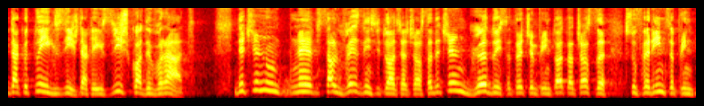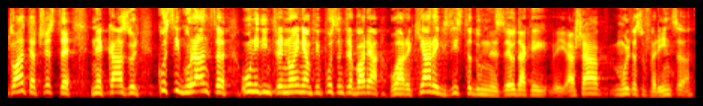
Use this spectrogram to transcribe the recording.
dacă Tu existi, dacă existi cu adevărat, de ce nu ne salvezi din situația aceasta? De ce îngădui să trecem prin toată această suferință, prin toate aceste necazuri? Cu siguranță unii dintre noi ne-am fi pus întrebarea, oare chiar există Dumnezeu dacă e așa multă suferință?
